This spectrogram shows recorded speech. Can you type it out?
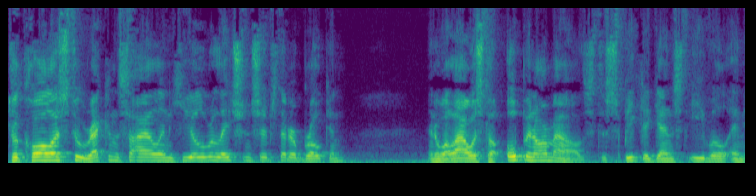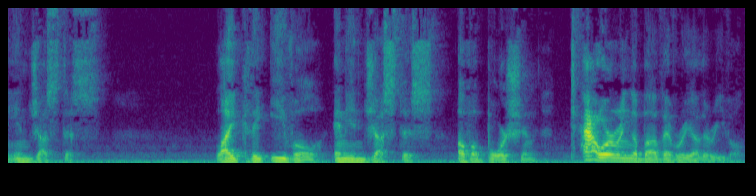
to call us to reconcile and heal relationships that are broken, and to allow us to open our mouths to speak against evil and injustice, like the evil and injustice of abortion, towering above every other evil.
